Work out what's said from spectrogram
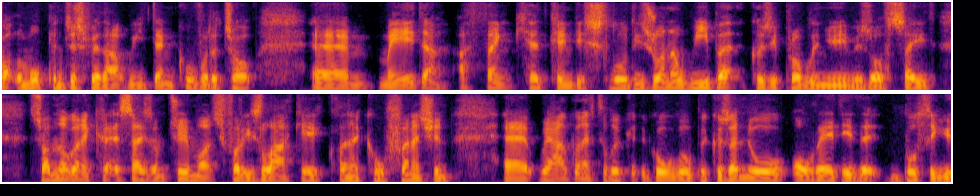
cut them open just with that wee dink over the top. Um, Maeda, I think, had kind of slowed his run a wee bit because he probably knew he was offside. So I'm not going to criticise him too much for his lack of clinical finishing. Uh, we are going to have to look at the goal though because I know already that both of you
